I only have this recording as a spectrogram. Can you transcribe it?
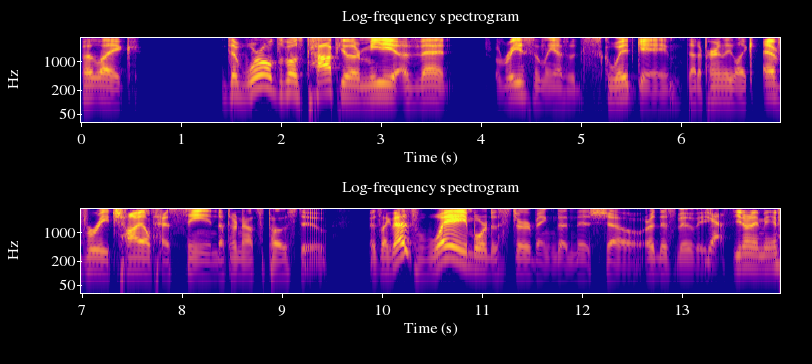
but like the world's most popular media event recently has been Squid Game that apparently like every child has seen that they're not supposed to. It's like that's way more disturbing than this show or this movie. Yes. you know what I mean?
